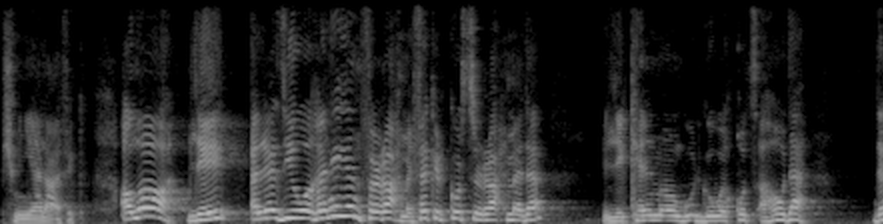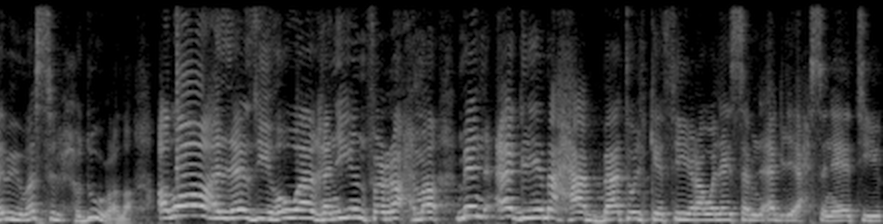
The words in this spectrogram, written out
مش مني أنا على فكرة الله ليه؟ الذي هو غني في الرحمة. فاكر كرسي الرحمة ده؟ اللي كان موجود جوه القدس أهو ده. ده بيمثل حضور الله. الله الذي هو غني في الرحمة من أجل محبته الكثيرة وليس من أجل إحساناتي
